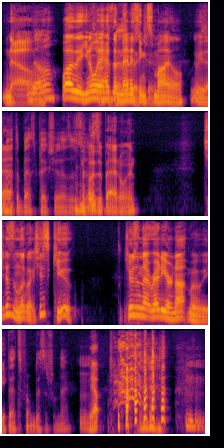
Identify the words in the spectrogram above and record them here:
No. No? Well, the, you know what? It has the the menacing picture. smile. Look at It's that. not the best picture. That was a That was a bad one. She doesn't look like she's cute. It's a She was in that Ready or Not movie. That's from. This is from there. Mm. Yep. Mhm.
